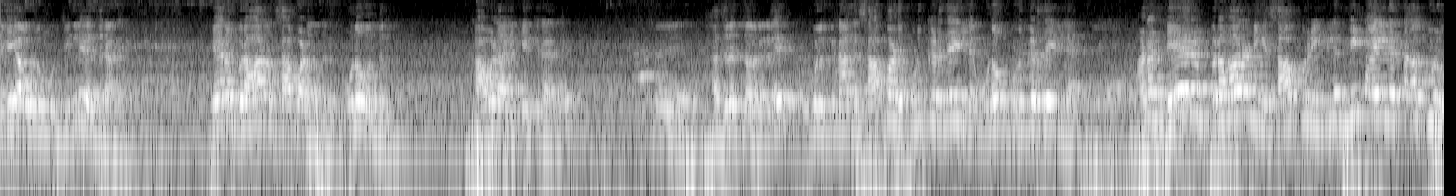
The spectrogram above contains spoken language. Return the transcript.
எகையா உளுமுஞ்சின்ல எழுதுறாங்க. நேரம் பிரகாரம் சாப்பாடு வந்துருக்கு உணவு வந்துருக்கு காவலாளி கேட்குறாரு ஹசரத் அவர்களே உங்களுக்கு நாங்கள் சாப்பாடு கொடுக்கறதே இல்லை உணவு கொடுக்கறதே இல்லை. ஆனால் நேரம் பிரகாரம் நீங்கள் சாப்பிட்றீங்களே மின் ஐன தாக்குழு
